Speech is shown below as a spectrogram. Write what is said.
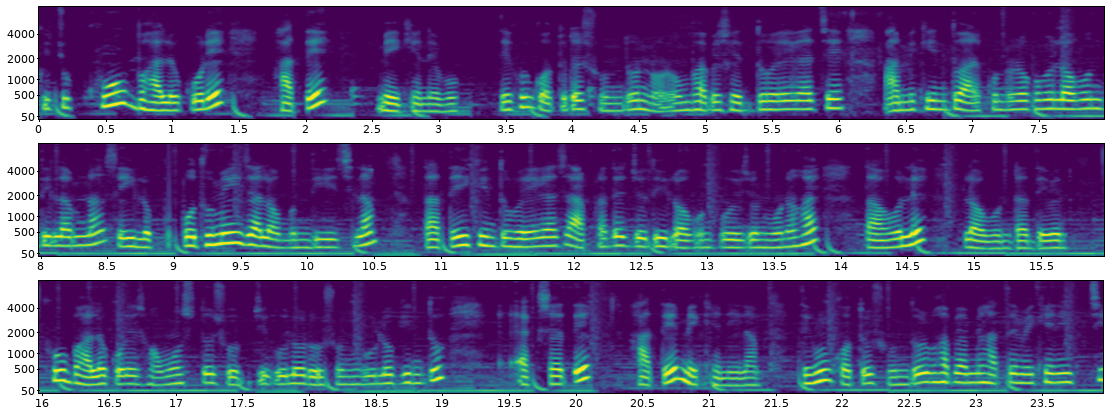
কিছু খুব ভালো করে হাতে মেখে নেব। দেখুন কতটা সুন্দর নরমভাবে সেদ্ধ হয়ে গেছে। আমি কিন্তু আর কোনো রকমের লবণ দিলাম না। সেই প্রথমেই যা লবণ দিয়েছিলাম তাতেই কিন্তু হয়ে গেছে। আপনাদের যদি লবণ প্রয়োজন মনে হয় তাহলে লবণটা দেবেন। খুব ভালো করে সমস্ত সবজিগুলো, রসুনগুলো কিন্তু একসাথে হাতে মেখে নিলাম। দেখুন কত সুন্দরভাবে আমি হাতে মেখে নিচ্ছি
